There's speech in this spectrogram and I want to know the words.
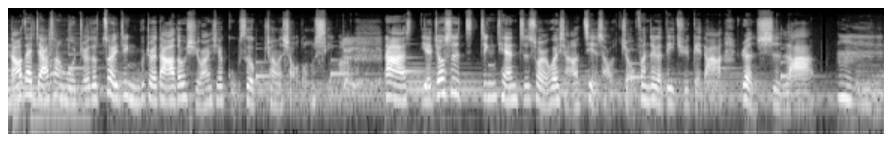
然后再加上我觉得最近你不觉得大家都喜欢一些古色古香的小东西吗？对对对。那也就是今天之所以会想要介绍九份这个地区给大家认识啦。嗯嗯嗯。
